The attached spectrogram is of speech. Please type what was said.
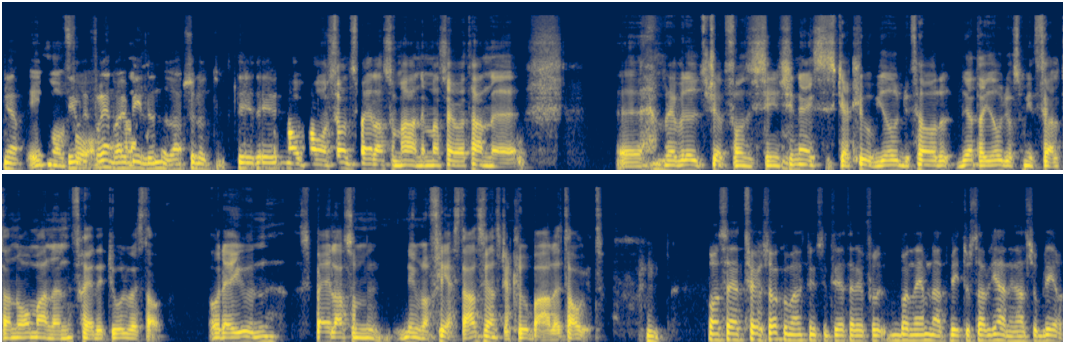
Ja. I någon Det form. förändrar ju bilden nu, absolut. Det, det, bara en sån spelare som han. Man såg att han eh, eh, blev väl utköpt från sin kinesiska klubb för detta Djurgårdsmittfältare, norrmannen Fredrik Ulvestad. Och det är ju en spelare som nog de flesta allsvenska klubbar hade tagit. Bara säga två saker med anknytning till detta. Det är för, bara nämna att Vito Stavljanin alltså blir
